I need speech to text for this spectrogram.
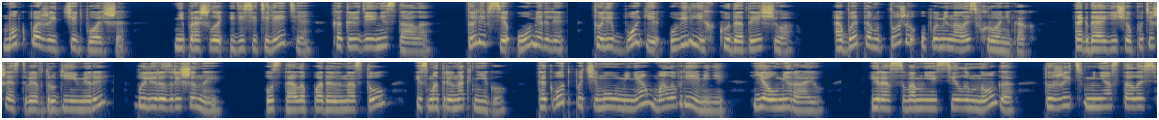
мог пожить чуть больше. Не прошло и десятилетия, как людей не стало. То ли все умерли, то ли боги увели их куда-то еще. Об этом тоже упоминалось в хрониках. Тогда еще путешествия в другие миры были разрешены. Устало падаю на стол и смотрю на книгу. Так вот почему у меня мало времени, я умираю. И раз во мне силы много, то жить мне осталось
